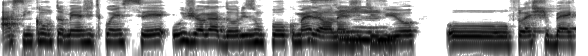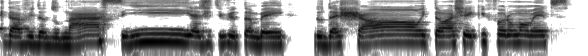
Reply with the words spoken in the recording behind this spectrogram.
assim como também a gente conhecer os jogadores um pouco melhor, Sim. né? A gente viu o flashback da vida do Nassi, a gente viu também do Deshaun, então achei que foram momentos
